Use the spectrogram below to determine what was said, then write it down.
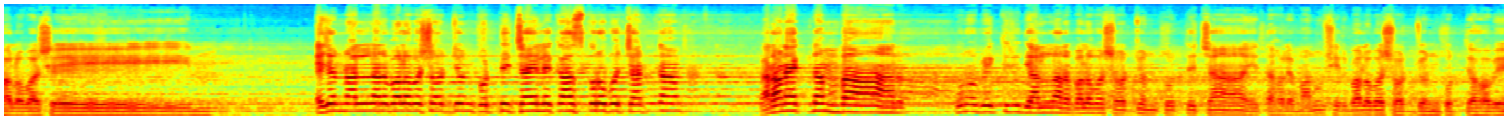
ভালোবাসেন এজন্য আল্লাহর ভালোবাসা অর্জন করতে চাইলে কাজ করব চারটা। কারণ এক নাম্বার, কোনো ব্যক্তি যদি আল্লাহর ভালোবাসা অর্জন করতে চায়, তাহলে মানুষের ভালোবাসা অর্জন করতে হবে।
